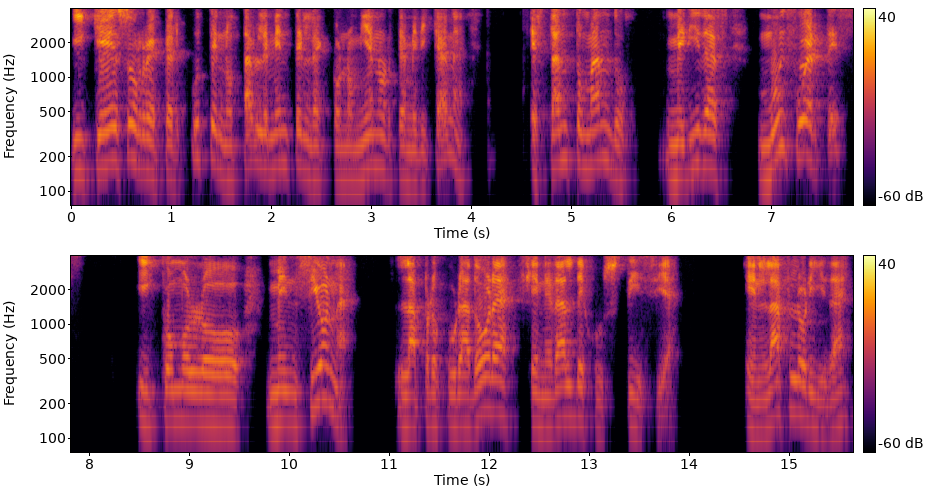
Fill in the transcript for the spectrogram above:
y que eso repercute notablemente en la economía norteamericana. Están tomando medidas muy fuertes y como lo menciona la Procuradora General de Justicia en la Florida,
